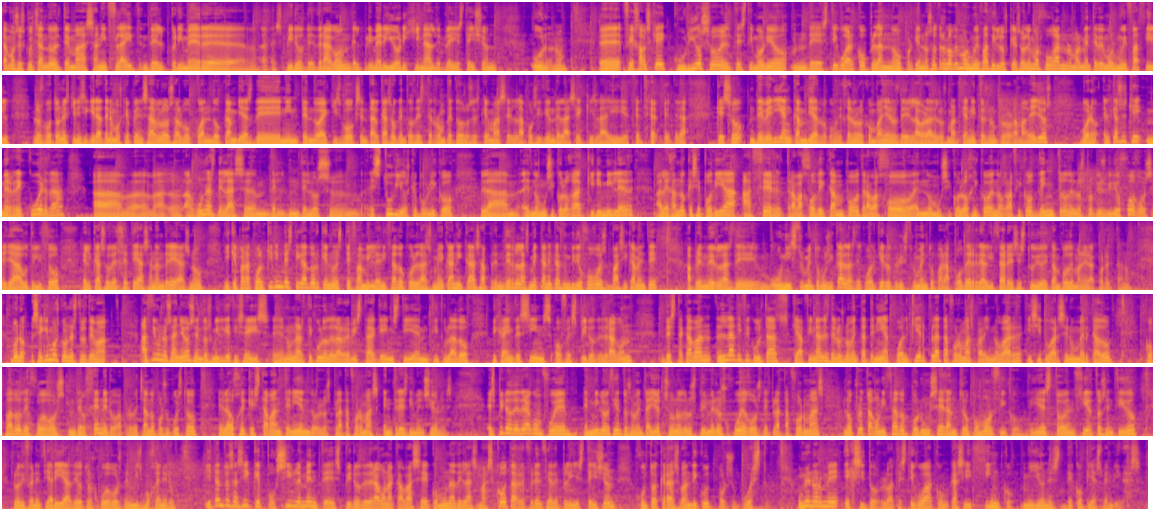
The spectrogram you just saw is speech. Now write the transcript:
Estamos escuchando el tema Sunny Flight del primer eh, Spiro de Dragon, del primer y original de PlayStation 1, ¿no? Eh, fijaos qué curioso el testimonio de Stewart Copeland, ¿no? Porque nosotros lo vemos muy fácil, los que solemos jugar normalmente vemos muy fácil los botones que ni siquiera tenemos que pensarlo, salvo cuando cambias de Nintendo a Xbox, en tal caso que entonces te rompe todos los esquemas en la posición de las X, la Y, etcétera, etcétera. Que eso deberían cambiarlo, como dijeron los compañeros de la hora de los marcianitos en un programa de ellos. Bueno, el caso es que me recuerda a, algunas de las eh, de, los eh, estudios que publicó la etnomusicóloga Kiri Miller alegando que se podía hacer trabajo de campo, trabajo etnomusicológico, etnográfico dentro de los propios videojuegos. Ella utilizó el caso de GTA San Andreas, ¿no? Y que para cualquier investigador que no esté familiarizado con las mecánicas, aprender las mecánicas de un videojuego es básicamente aprender las de un instrumento musical, las de cualquier otro instrumento para poder realizar ese estudio de campo de manera correcta, ¿no? Bueno, seguimos con nuestro tema. Hace unos años, en 2016, en un artículo de la revista Games Titulado Behind the Scenes of Spiro the Dragon, destacaban la dificultad que a finales de los 90 tenía cualquier plataforma para innovar y situarse en un mercado copado de juegos del género, aprovechando por supuesto el auge que estaban teniendo las plataformas en tres dimensiones. Spiro the Dragon fue en 1998 uno de los primeros juegos de plataformas no protagonizado por un ser antropomórfico, y esto en cierto sentido lo diferenciaría de otros juegos del mismo género. Y tanto es así que posiblemente Spiro the Dragon acabase como una de las mascotas referencia de PlayStation, junto a Crash Bandicoot, por supuesto. Un enorme éxito lo atestigua con casi 5 millones de copias vendidas.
